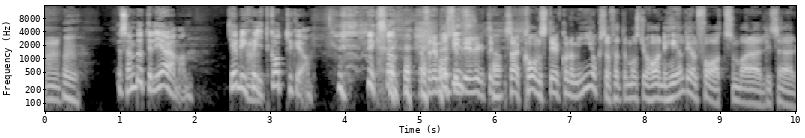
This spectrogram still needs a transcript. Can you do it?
Mm. Mm. Sen buteljerar man. Det blir Mm. skitgott tycker jag. liksom. Ja, för det måste ju finns- bli lite så här konstig ekonomi också för att du måste ju ha en hel del fat som bara lite så här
